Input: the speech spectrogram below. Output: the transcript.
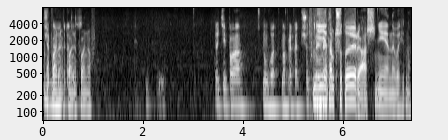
Я поняв, поняв, поняв. Ну, типа, ну от, наприклад, 4. Ні, там 4 аж. Ні, не вигідно.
